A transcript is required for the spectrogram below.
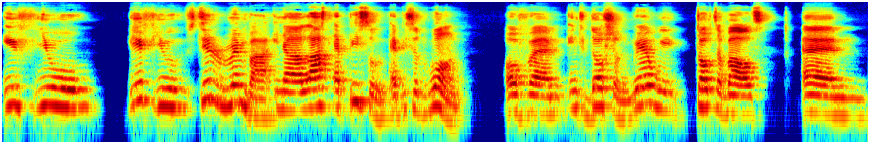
If you if you still remember in our last episode, episode one of um, introduction, where we talked about um,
